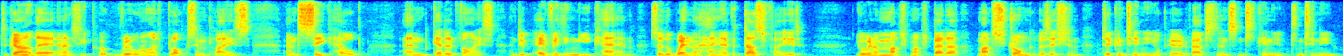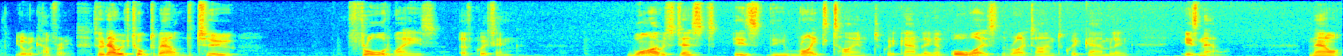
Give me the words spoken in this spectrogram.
to go out there and actually put real life blocks in place and seek help and get advice and do everything you can so that when that hangover does fade, you're in a much, much better, much stronger position to continue your period of abstinence and to continue, continue your recovery. So now we've talked about the two flawed ways of quitting. What I would suggest is the right time to quit gambling, and always the right time to quit gambling, is now. Now,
